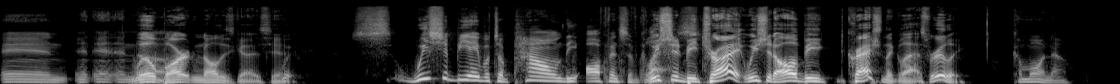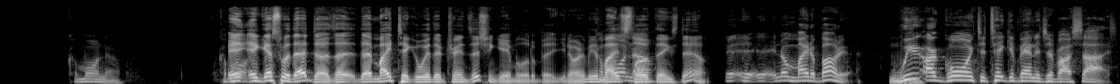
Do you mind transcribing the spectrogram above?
and and and, and Will uh, Barton, all these guys. Yeah. We should be able to pound the offensive glass. We should be trying. We should all be crashing the glass, really. Come on now. Come on now. Come And, on. and guess what that does? That, that might take away their transition game a little bit. You know what I mean? It might slow now. things down. Eh, eh, eh, no might about it. We are going to take advantage of our size.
